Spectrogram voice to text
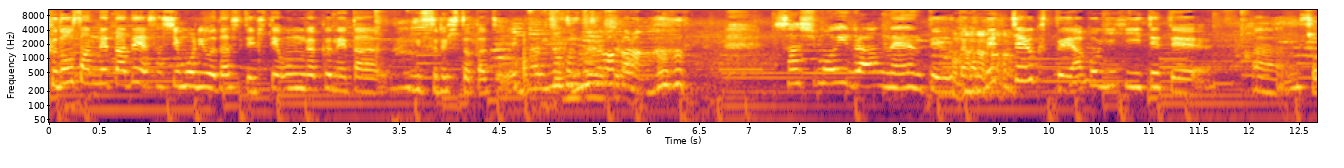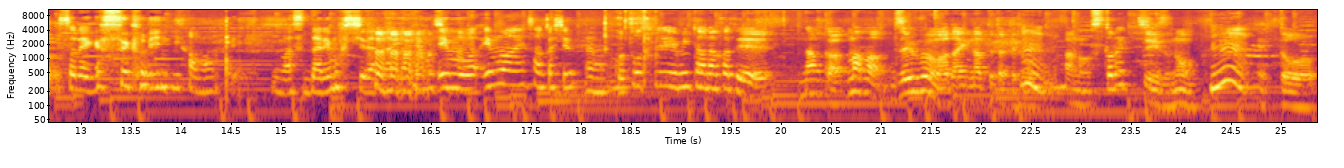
不動産ネタで刺し盛りを出してきて音楽ネタにする人たち全然分からん刺し盛りらんねんっていう歌がめっちゃ良くてアコギ弾いてて、うん、そうそれがすごいにハマっています。誰も知らない。M1, M1 参加してる、うん。今年見た中でなんかまあまあ十分話題になってたけど、うん。あのストレッチーズのうん、えっと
